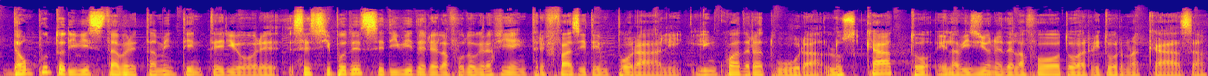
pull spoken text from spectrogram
da un punto di vista prettamente interiore, se si potesse dividere la fotografia in tre fasi temporali, l'inquadratura, lo scatto e la visione della foto al ritorno a casa,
